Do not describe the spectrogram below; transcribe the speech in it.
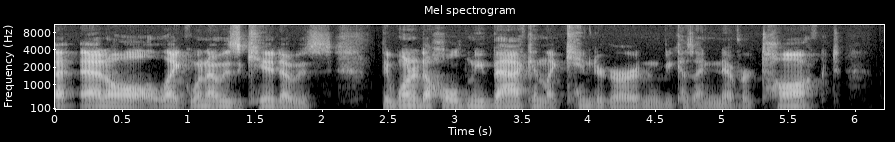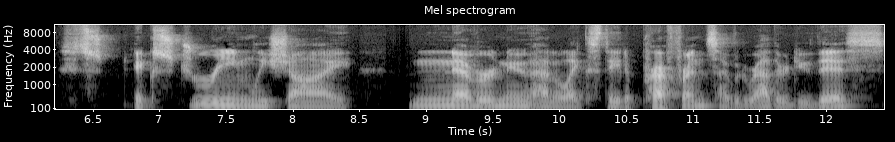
at, all. Like when I was a kid, I was they wanted to hold me back in like kindergarten because I never talked, extremely shy, never knew how to like state a preference. I would rather do this.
